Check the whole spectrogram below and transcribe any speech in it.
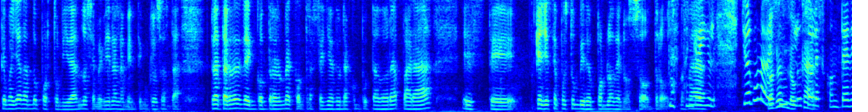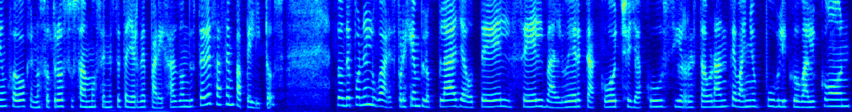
que vaya dando oportunidad. No se me viene a la mente incluso hasta tratar de, encontrar una contraseña de una computadora para este que ya esté puesto un video porno de nosotros. Está increíble. Yo alguna vez incluso les conté de un juego que nosotros usamos en este taller de parejas, donde ustedes hacen papelitos donde ponen lugares, por ejemplo, playa, hotel, selva, alberca, coche, jacuzzi, restaurante, baño público, balcón,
